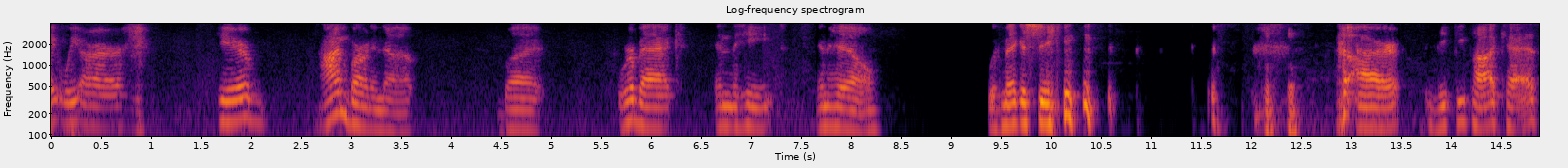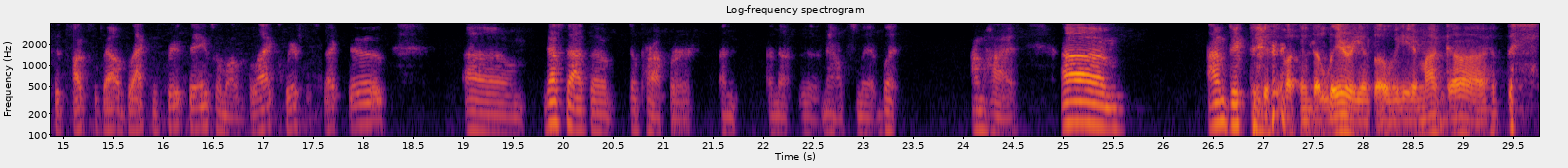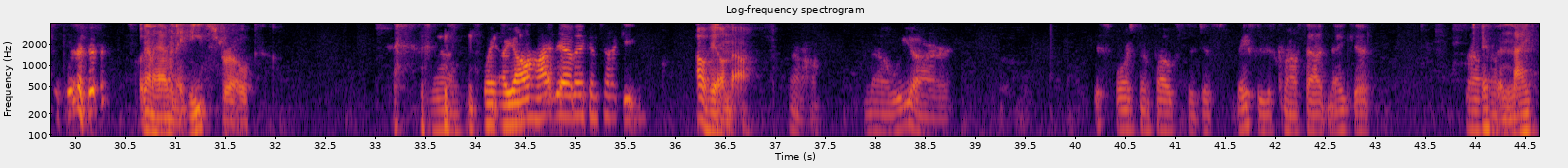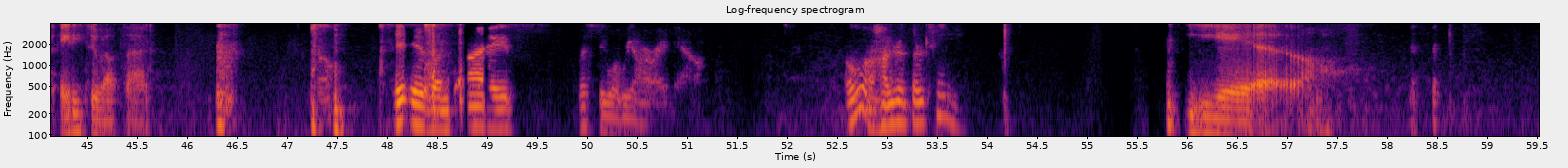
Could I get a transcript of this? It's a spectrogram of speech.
right, we are here. I'm burning up, but we're back in the heat, in hell, with Mega Sheen. Our geeky podcast that talks about black and queer things from a black queer perspective. Um, that's not the the proper an, an, announcement, but I'm high. Um, I'm Victor. Just fucking delirious over here. My God. fucking having a heat stroke. yeah. Wait, are y'all hot down in Kentucky? Oh, hell no. No. No, we are. It's forcing folks to just basically just come outside naked. Uh, it's a nice 82 outside. it is a nice, let's see where we are right now. Oh, 113. Yeah.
